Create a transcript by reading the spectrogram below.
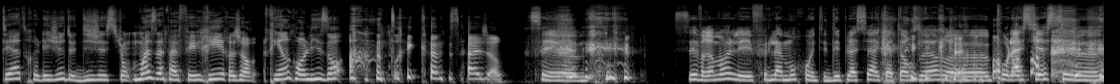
Théâtre léger de digestion. Moi, ça m'a fait rire, genre, rien qu'en lisant un truc comme ça, genre. C'est. Euh, C'est vraiment les feux de l'amour qui ont été déplacés à 14h euh, pour la sieste euh,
